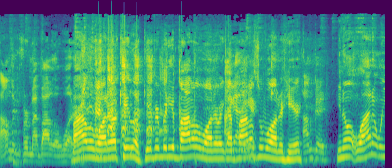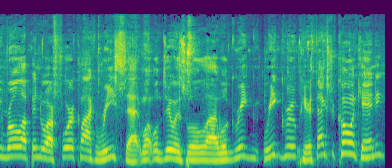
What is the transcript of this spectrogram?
I'm looking for my bottle of water. Bottle of water. Okay, look, give everybody a bottle of water. We got, got bottles of water here. I'm good. You know what? Why don't we roll up into our four o'clock reset? What we'll do is we'll uh, we'll re- regroup here. Thanks for calling, Candy.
